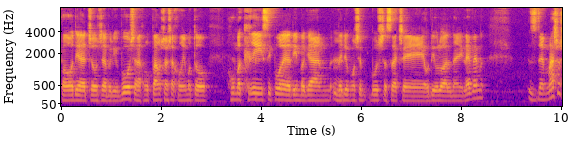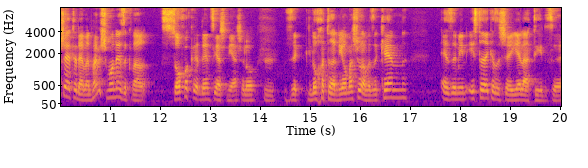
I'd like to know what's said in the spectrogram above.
פרודיה ג'ורג' W בוש, אנחנו פעם ראשונה שאנחנו רואים אותו, הוא מקריא סיפור לילדים בגן, Mm. בדיוק כמו שבוש עשה כשהודיעו לו על 9-11. זה משהו שאתה יודע, ב-2008 זה כבר סוף הקדנציה השנייה שלו, Mm. זה לא חתרני או משהו, אבל זה כן איזה מין איסטר כזה שיהיה לעתיד. זה...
